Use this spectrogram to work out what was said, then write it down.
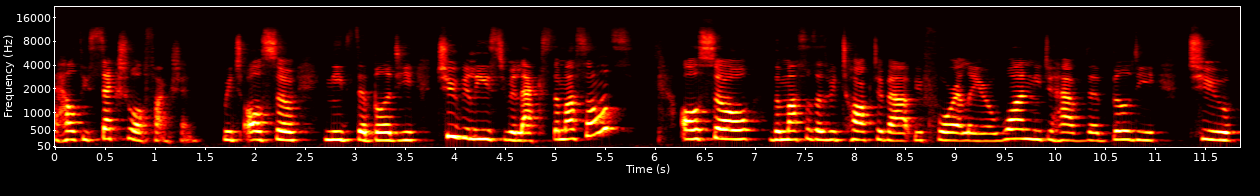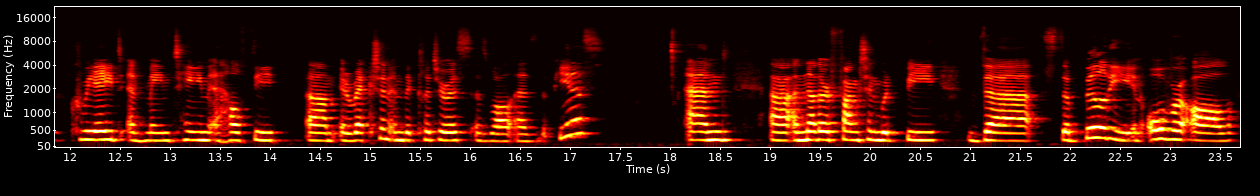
a healthy sexual function, which also needs the ability to release, relax the muscles. Also, the muscles, as we talked about before, layer one, need to have the ability to create and maintain a healthy um, erection in the clitoris as well as the penis. And uh, another function would be the stability and overall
